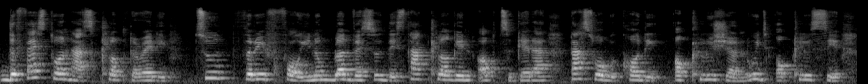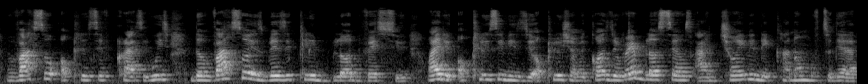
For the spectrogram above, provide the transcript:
the first one has clogged already. Two three four you know blood vessels they start clogging up together. That's what we call the occlusion which occlusive vaso-occlusive crisis which the vaso is basically blood vessel. Why the occlusive is the occlusion? Because the red blood cells are joining they cannot move together.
